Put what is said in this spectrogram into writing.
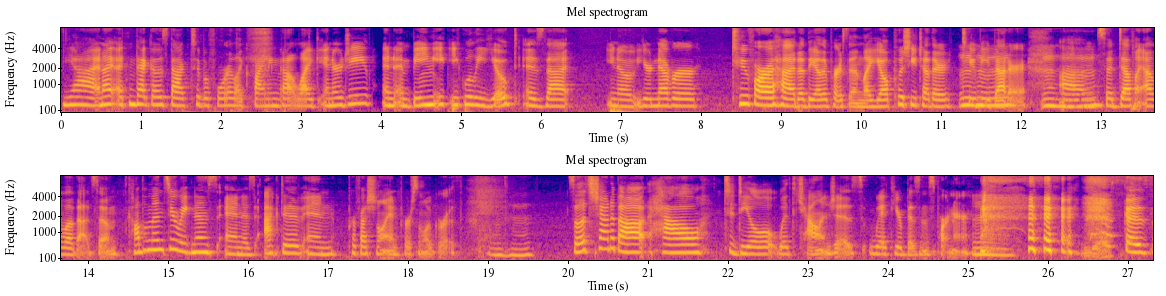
Yeah, and I, I think that goes back to before, like finding that like energy and, and being e- equally yoked is that, you know, you're never too far ahead of the other person. Like y'all push each other to be mm-hmm. better. Mm-hmm. Um, so definitely, I love that. So complements your weakness and is active in professional and personal growth. Mm-hmm. So let's chat about how to deal with challenges with your business partner. Mm. Because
